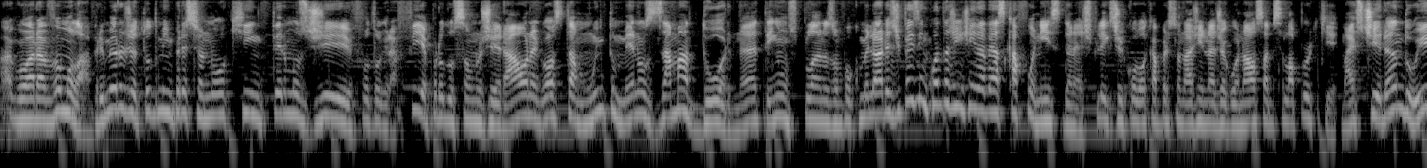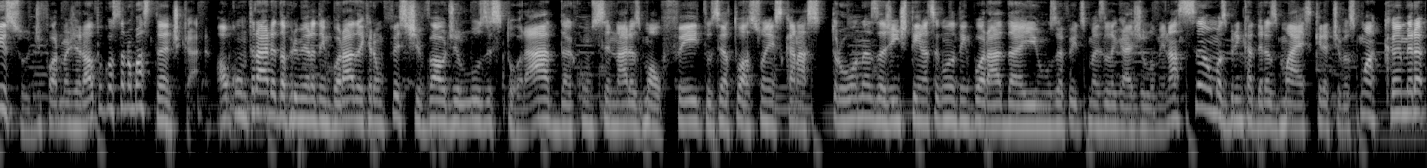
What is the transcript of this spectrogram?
Agora, vamos lá. Primeiro de tudo, me impressionou que, em termos de fotografia, produção no geral, o negócio tá muito menos amador, né? Tem uns planos um pouco melhores. De vez em quando a gente ainda vê as cafonices da Netflix de colocar personagem na diagonal, sabe-se lá por quê. Mas tirando isso, de forma geral, tô gostando bastante, cara. Ao contrário da primeira temporada, que era um festival de luz estourada, com cenários mal feitos e atuações canastronas, a gente tem na segunda temporada aí uns efeitos mais legais de iluminação, umas brincadeiras mais criativas com a câmera,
